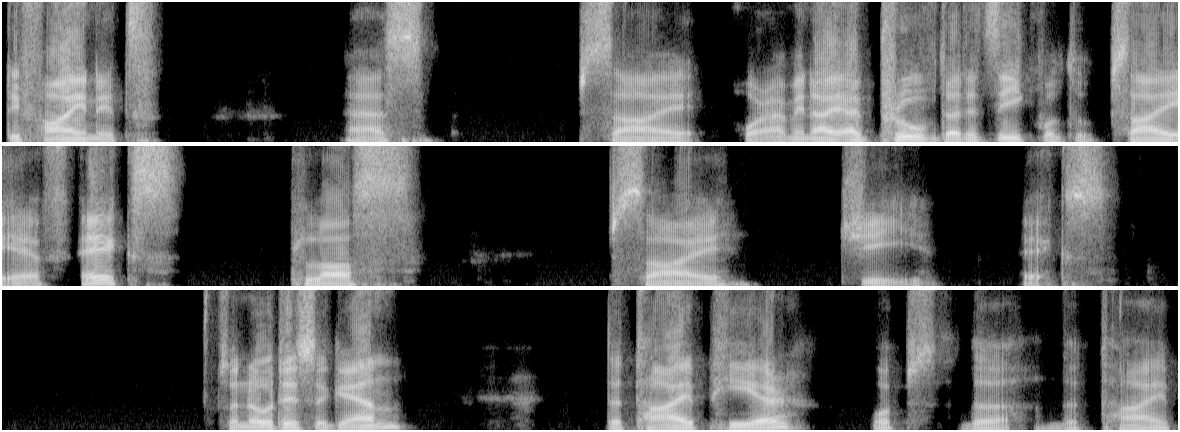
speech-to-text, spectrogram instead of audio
define it as psi, or I mean, I, I prove that it's equal to psi fx plus psi gx. So notice again, the type here, whoops, the, the type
